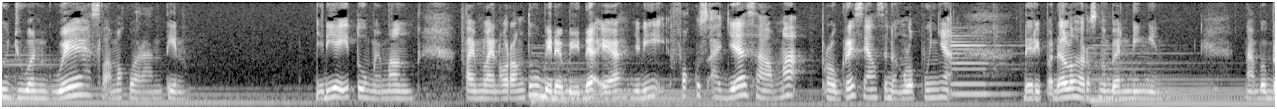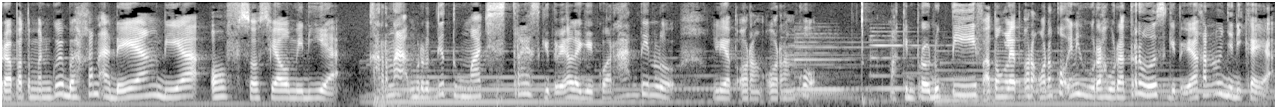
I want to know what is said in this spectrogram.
tujuan gue selama kuarantin. Jadi ya itu memang timeline orang tuh beda-beda ya. Jadi fokus aja sama progres yang sedang lo punya daripada lo harus ngebandingin. Nah beberapa temen gue bahkan ada yang dia off sosial media karena menurut dia too much stress gitu ya lagi kuarantin lo lihat orang-orang kok makin produktif atau ngeliat orang-orang kok ini hura-hura terus gitu ya kan lo jadi kayak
